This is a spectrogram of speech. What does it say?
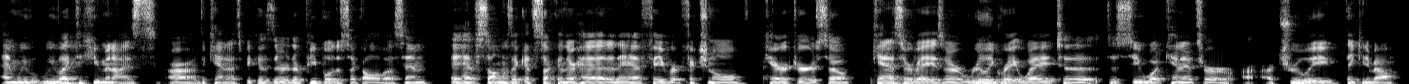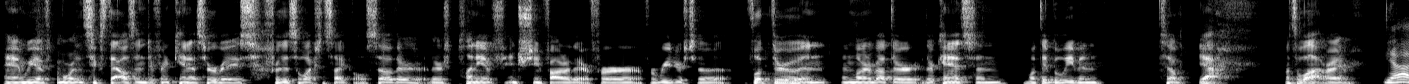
And we, we like to humanize uh, the candidates because they're, they're people just like all of us. And they have songs that get stuck in their head and they have favorite fictional characters. So candidate survey is a really great way to, to see what candidates are, are, are truly thinking about. And we have more than 6,000 different candidate surveys for this election cycle. So there, there's plenty of interesting fodder there for, for readers to flip through and, and learn about their, their candidates and what they believe in. So yeah, that's a lot, right? Yeah,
